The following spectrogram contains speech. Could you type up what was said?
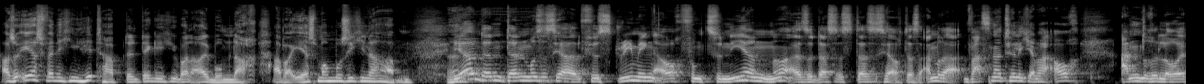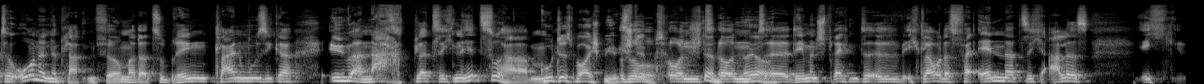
also erst wenn ich einen Hit habe, dann denke ich über ein Album nach. Aber erstmal muss ich ihn haben. Ja, und dann, dann muss es ja für Streaming auch funktionieren. Ne? Also das ist, das ist ja auch das andere. Was natürlich aber auch andere Leute ohne eine Plattenfirma dazu bringen, kleine Musiker über Nacht plötzlich einen Hit zu haben. Gutes Beispiel, so, stimmt. Und, stimmt. und ja, ja. Äh, dementsprechend, äh, ich glaube, das verändert sich alles. Ich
